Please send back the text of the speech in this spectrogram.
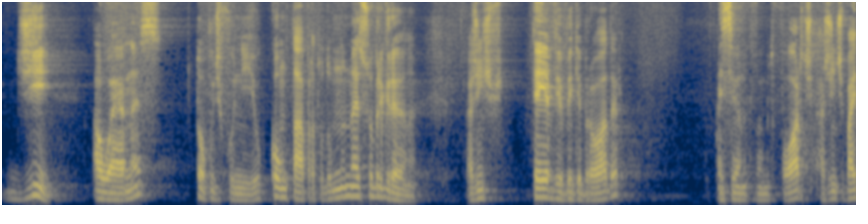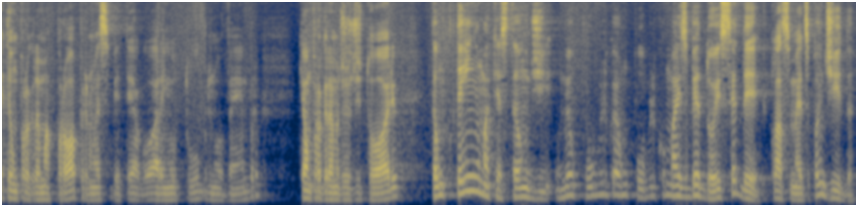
de awareness, topo de funil, contar para todo mundo, não é sobre grana. A gente Teve o Big Brother, esse ano que foi muito forte. A gente vai ter um programa próprio no SBT agora, em outubro, novembro, que é um programa de auditório. Então tem uma questão de. O meu público é um público mais B2 CD, classe média expandida.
